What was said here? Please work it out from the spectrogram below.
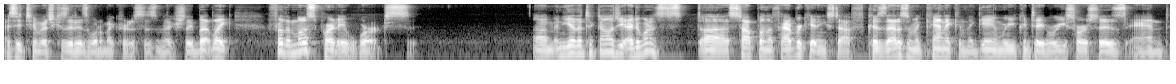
I say too much because it is one of my criticisms actually, but like for the most part, it works. Um, and yeah, the technology, I do want to uh, stop on the fabricating stuff because that is a mechanic in the game where you can take resources and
